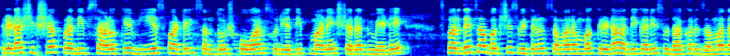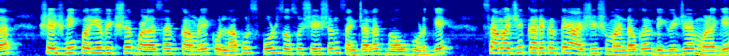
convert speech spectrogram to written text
क्रीडा शिक्षक प्रदीप साळोके व्ही एस पाटील संतोष पोवार सूर्यदीप माने शरद मेढे स्पर्धेचा बक्षीस वितरण समारंभ क्रीडा अधिकारी सुधाकर जमादार शैक्षणिक पर्यवेक्षक बाळासाहेब कांबळे कोल्हापूर स्पोर्ट्स असोसिएशन संचालक भाऊ घोडके सामाजिक कार्यकर्ते आशिष मांडवकर दिग्विजय मळगे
